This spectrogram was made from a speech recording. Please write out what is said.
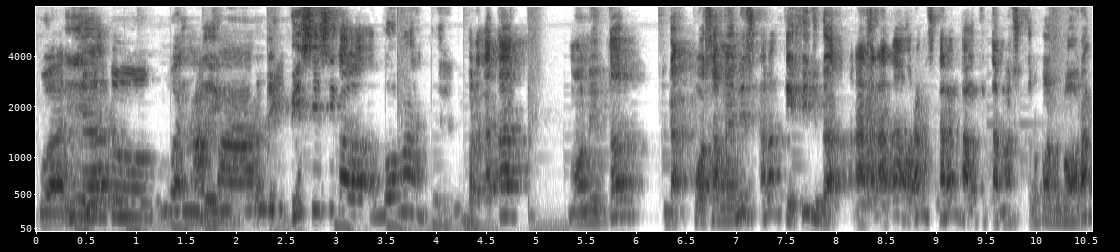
buat Iya. YouTube buat mending, apa mending PC sih kalau gue mah berkata monitor nggak puas sama ini sekarang TV juga rata-rata orang sekarang kalau kita masuk ke rumah-rumah orang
